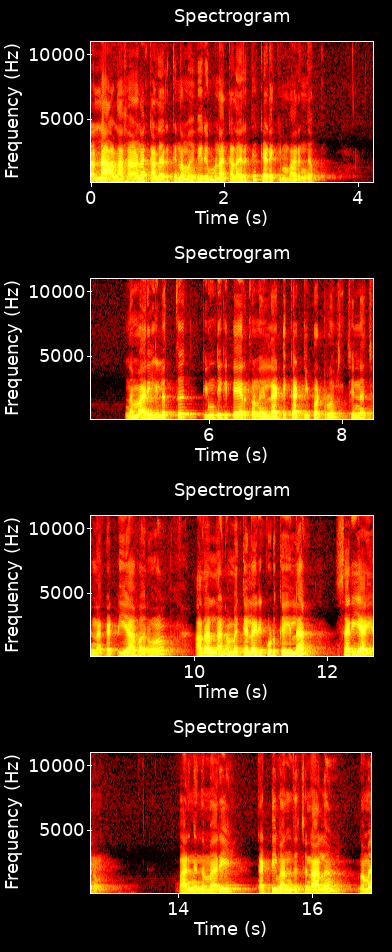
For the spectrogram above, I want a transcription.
நல்லா அழகான கலருக்கு நம்ம விரும்பின கலருக்கு கிடைக்கும் பாருங்கள் இந்த மாதிரி இழுத்து கிண்டிக்கிட்டே இருக்கணும். இல்லாட்டி கட்டி பட்டுரும் சின்ன சின்ன கட்டியாக வரும். அதெல்லாம் நம்ம கிளறி கொடுக்கையில் சரியாயிரும். பாருங்கள் இந்த மாதிரி கட்டி வந்துச்சுனாலும் நம்ம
